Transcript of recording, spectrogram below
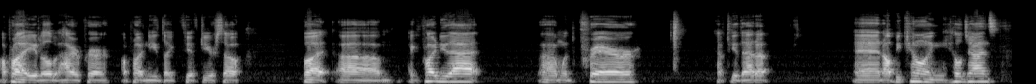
I'll probably get a little bit higher prayer. I'll probably need like 50 or so. But um, I can probably do that um, with prayer. Have to get that up and I'll be killing hill giants.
